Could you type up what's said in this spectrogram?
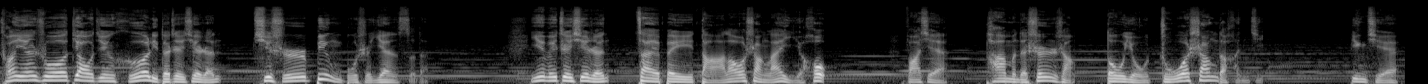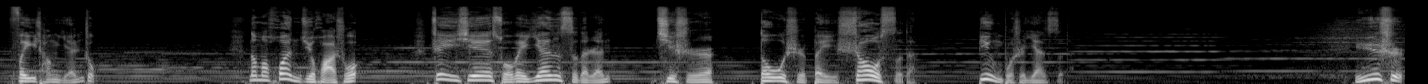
传言说，掉进河里的这些人其实并不是淹死的，因为这些人在被打捞上来以后，发现。他们的身上都有灼伤的痕迹，并且非常严重。那么换句话说，这些所谓淹死的人，其实都是被烧死的，并不是淹死的。于是，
